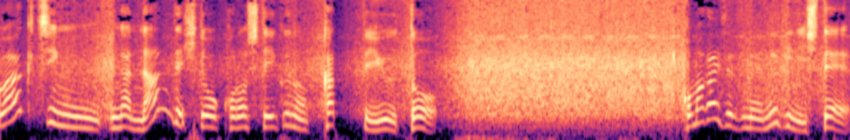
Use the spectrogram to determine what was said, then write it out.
ワクチンがなんで人を殺していくのかっていうと、細かい説明抜きにして、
